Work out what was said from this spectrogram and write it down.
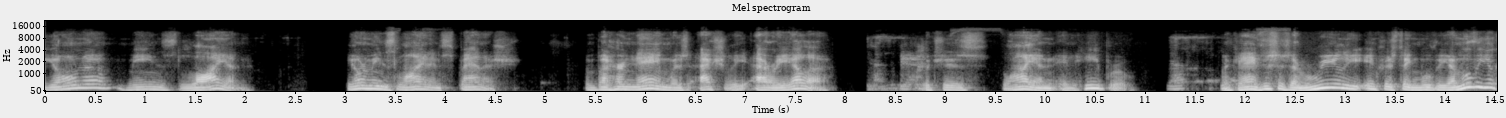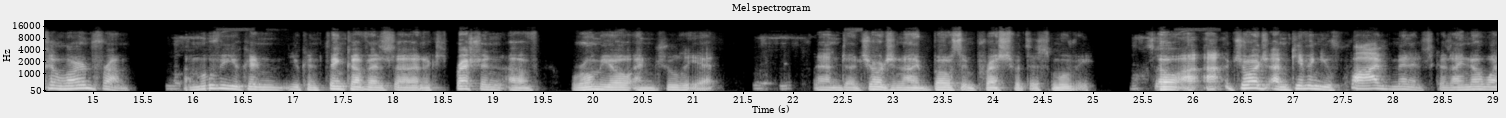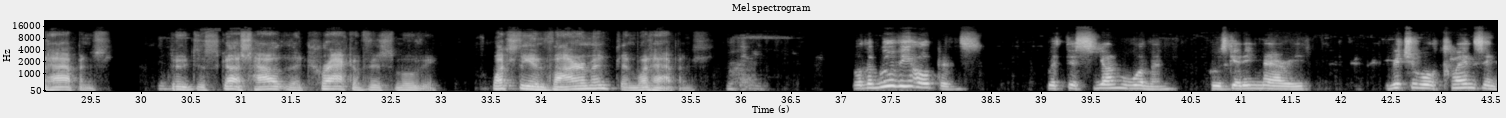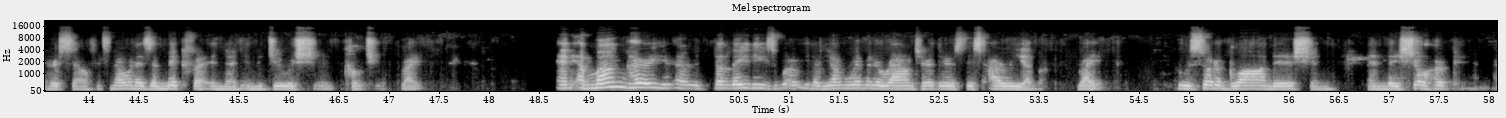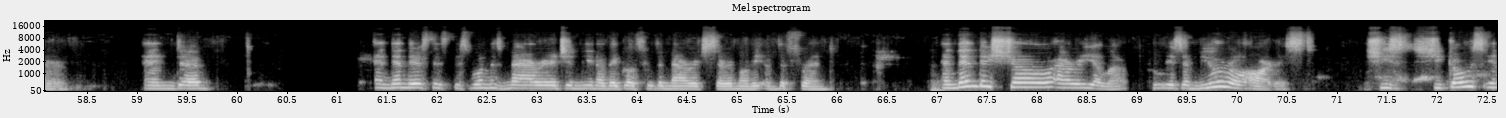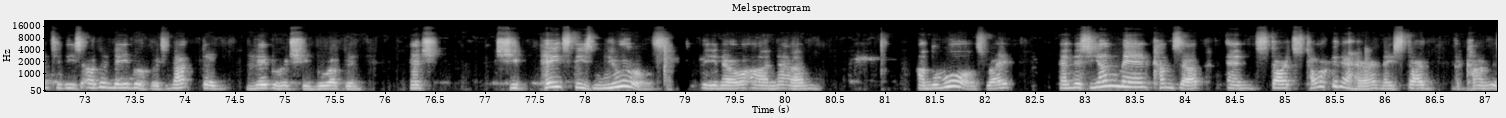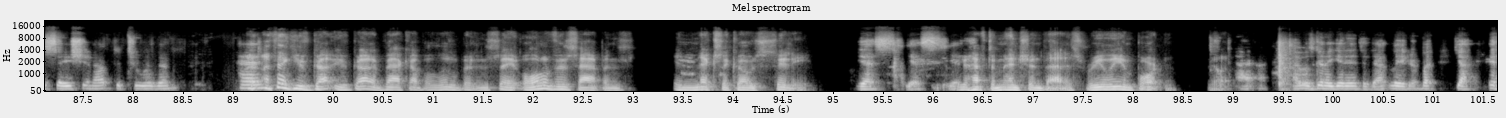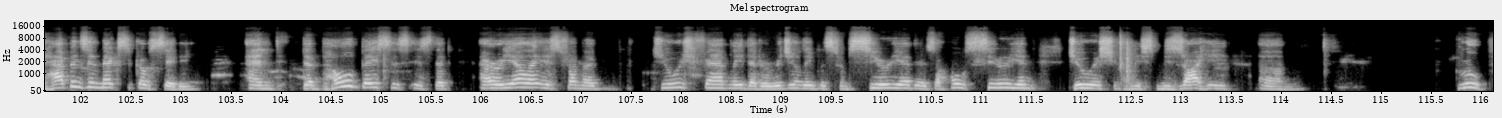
Leona. Means lion. Leona means lion in Spanish, but her name was actually Ariella, which is lion in Hebrew. Okay, this is a really interesting movie, a movie you can learn from, a movie you can you can think of as uh, an expression of Romeo and Juliet. And uh, George and I both impressed with this movie. So, uh, uh, George, I'm giving you five minutes because I know what happens to discuss how the track of this movie. What's the environment and what happens? Well, the movie opens with this young woman who's getting married, ritual cleansing herself. It's known as a mikveh in the in the Jewish uh, culture, right? And among her, know, the ladies, uh, you know, young women around her, there's this Ariella, right, who's sort of blondish, and and they show her her, and uh, and then there's this this woman's marriage, and you know they go through the marriage ceremony of the friend, and then they show Ariella, who is a mural artist. She's she goes into these other neighborhoods, not the neighborhood she grew up in, and she, she paints these murals, you know, on um, on the walls, right? And this young man comes up and starts talking to her, and they start a conversation up, the two of them. I I think you've got you've got to back up a little bit and say all of this happens in Mexico City. yes, yes, yes. You have to mention that. It's really important. I was going to get into that later, but yeah, it happens in Mexico City. And the whole basis is that Ariella is from a Jewish family that originally was from Syria. There's a whole Syrian Jewish Miz- Mizrahi um, group.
